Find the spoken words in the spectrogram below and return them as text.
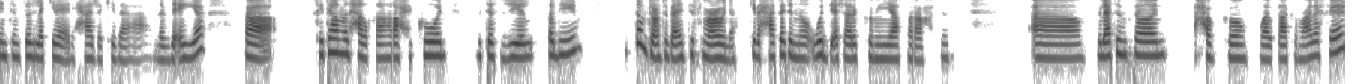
كنت مسجلة كذا يعني حاجة كذا مبدئية. فختام الحلقة راح يكون بتسجيل قديم. استمتعوا أنتوا قاعدين تسمعونه. كذا حسيت إنه ودي أشارككم إياه صراحة. آه ولا تنسون أحبكم وألقاكم على خير.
